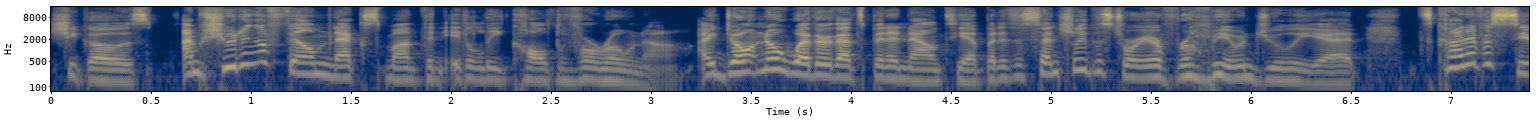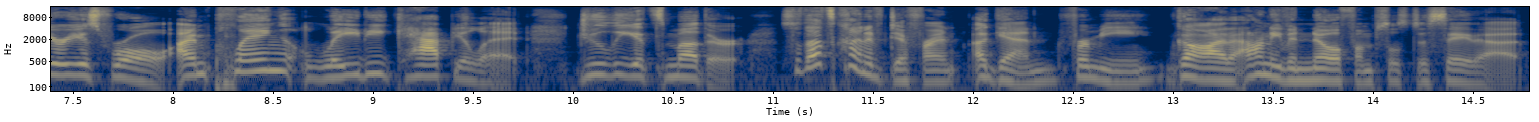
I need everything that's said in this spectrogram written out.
She goes, I'm shooting a film next month in Italy called Verona. I don't know whether that's been announced yet, but it's essentially the story of Romeo and Juliet. It's kind of a serious role. I'm playing Lady Capulet, Juliet's mother. So that's kind of different, again, for me. God, I don't even know if I'm supposed to say that.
